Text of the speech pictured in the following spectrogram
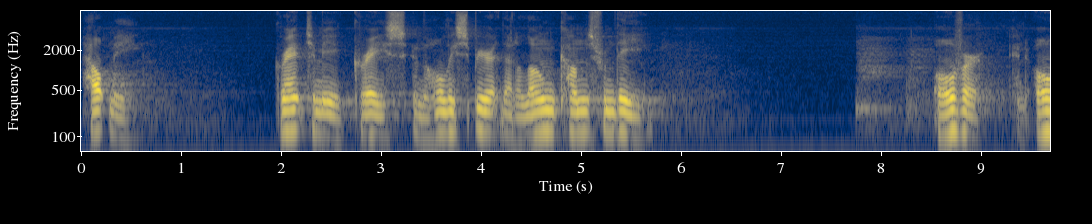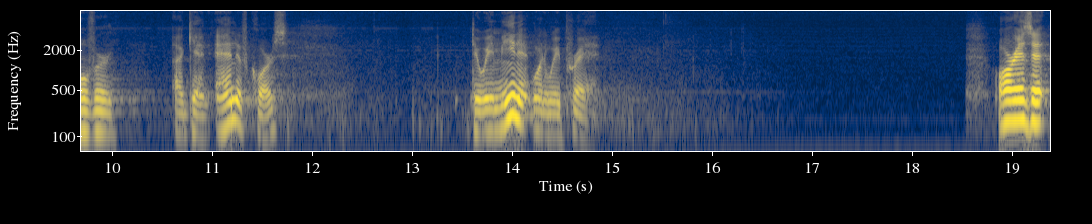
Help me. Grant to me grace and the Holy Spirit that alone comes from thee. Over and over again. And of course, do we mean it when we pray it? Or is it,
